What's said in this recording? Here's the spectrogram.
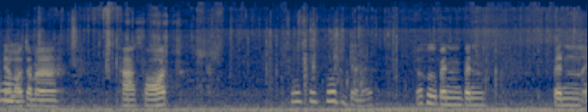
เดี๋ยวเราจะมาทาซอสปุ๊บปุ๊บปุ๊บเดี๋ยวนะก็คือเป็นเป็นเป็นไอ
